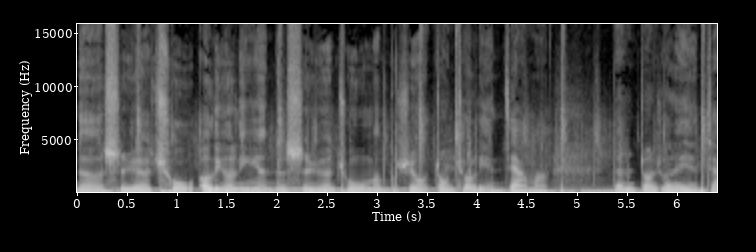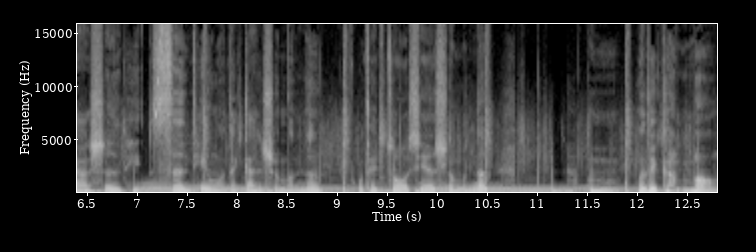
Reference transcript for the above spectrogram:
的十月初，二零二零年的十月初，我们不是有中秋连假吗？但是中秋的连假四天，四天我在干什么呢？我在做些什么呢？嗯，我在感冒。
